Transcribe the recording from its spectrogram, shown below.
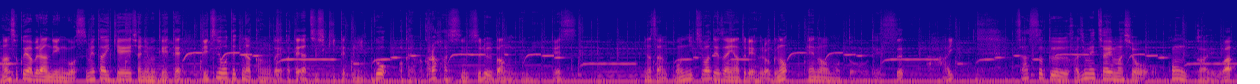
反則やブランディングを進めたい経営者に向けて実用的な考え方や知識テクニックを和歌山から発信する番組です。皆さんこんにちは。デザインアトリエフログの榎本です。はい。早速始めちゃいましょう。今回は、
